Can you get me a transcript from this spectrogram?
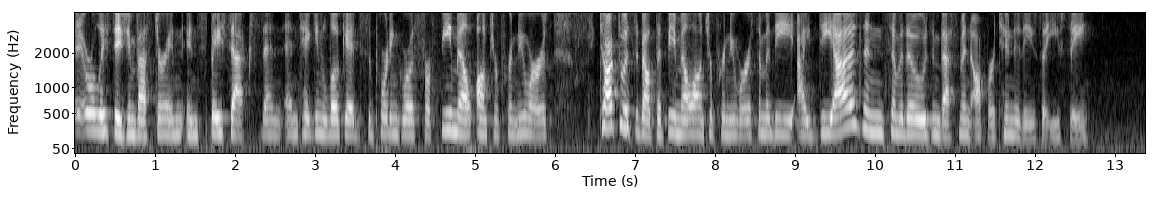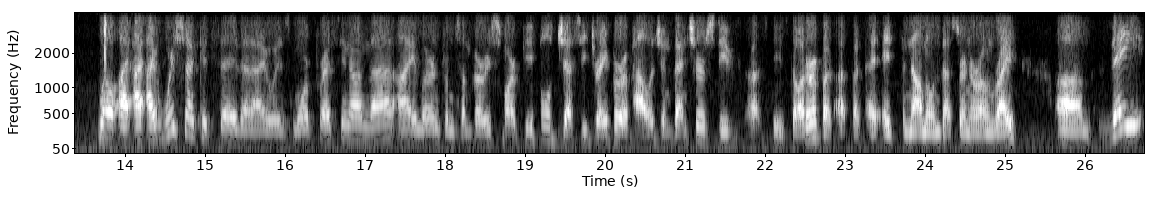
early stage investor in, in SpaceX and, and taking a look at supporting growth for female entrepreneurs. Talk to us about the female entrepreneurs, some of the ideas and some of those investment opportunities that you see. Well, I, I wish I could say that I was more pressing on that. I learned from some very smart people, Jesse Draper of Halogen Ventures, Steve, uh, Steve's daughter, but uh, but a, a, phenomenal investor in her own right. Um, they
